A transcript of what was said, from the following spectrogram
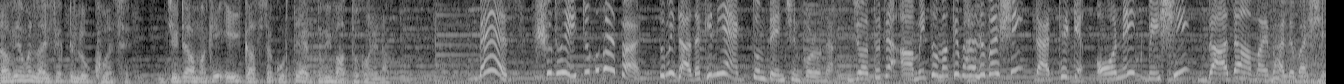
নাভি, আমার লাইফে একটা লক্ষ্য আছে, যেটা আমাকে এই কাজটা করতে একদমই বাধ্য করে না। ব্যাস, শুধু এইটুকু ব্যাপার। তুমি দাদাকে নিয়ে একদম টেনশন করো না। যতটা আমি তোমাকে ভালোবাসি, তার থেকে অনেক বেশি দাদা আমায় ভালোবাসে।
